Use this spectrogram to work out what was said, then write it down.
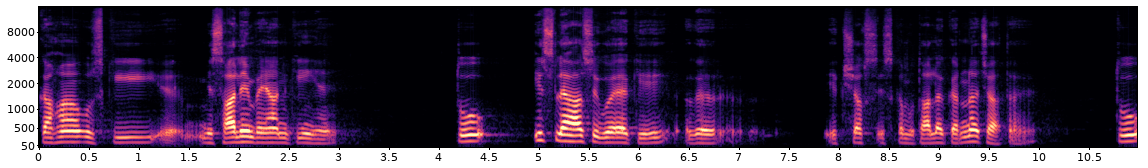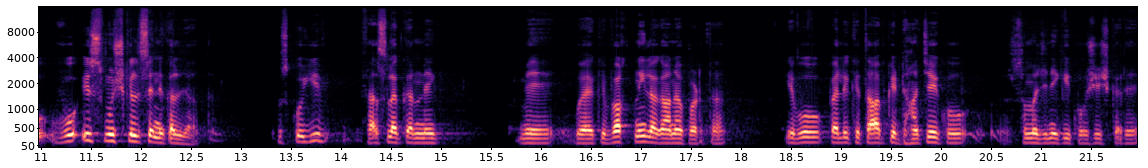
کہاں اس کی مثالیں بیان کی ہیں، تو اس لحاظ سے گویا کہ اگر ایک شخص اس کا مطالعہ کرنا چاہتا ہے، تو وہ اس مشکل سے نکل جاتا ہے۔ اس کو یہ فیصلہ کرنے میں گویا کہ وقت نہیں لگانا پڑتا کہ وہ پہلے کتاب کے ڈھانچے کو سمجھنے کی کوشش کرے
